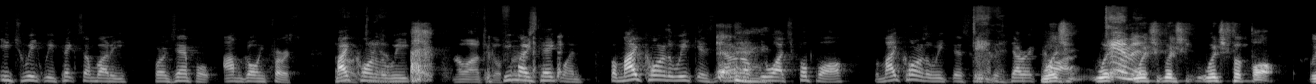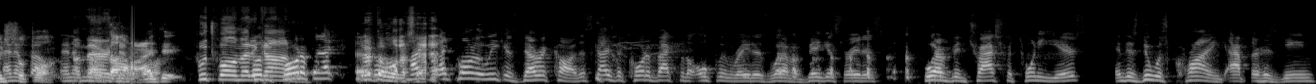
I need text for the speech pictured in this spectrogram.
each week we pick somebody. For example, I'm going first. Oh, my oh, corner damn. of the week. I want to go. He first. might take one, but my corner of the week is. I don't know if you watch football, but my corner of the week this week damn is Derek. Which which, which which which football? Which NFL, football? NFL. American. Oh, I did. Football So the Americano. quarterback. You have to so watch my, that. my corner of the week is Derek Carr. This guy's the quarterback for the Oakland Raiders, whatever, Vegas Raiders, who have been trashed for 20 years. And this dude was crying after his game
